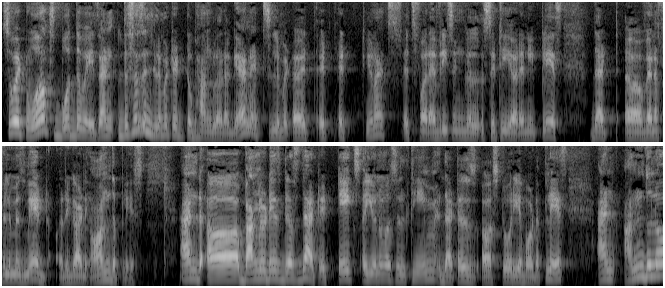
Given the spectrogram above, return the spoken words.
So it works both the ways, and this isn't limited to Bangalore again. It's limit uh, it, it it you know it's it's for every single city or any place that uh, when a film is made regarding on the place and uh, days does that it takes a universal theme that is a story about a place and అందులో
